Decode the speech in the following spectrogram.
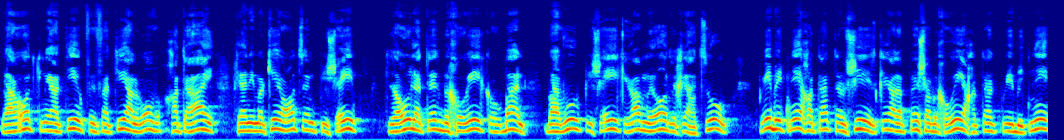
להראות כניעתי וכפיפתי על רוב חטאי, כי אני מכיר עוצם פשעי, כי ראוי לתת בכורי קורבן בעבור פשעי כי רב מאוד וכי עצום. פרי בטני חטאת נפשי, הזכיר על הפשע בכורי, חטאת פרי בטני,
